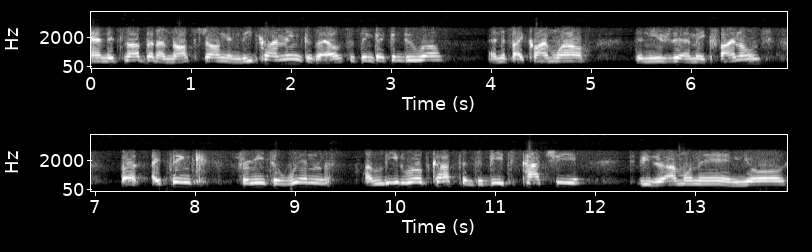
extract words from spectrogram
And it's not that I'm not strong in lead climbing because I also think I can do well. And if I climb well, then usually I make finals. But I think for me to win a lead World Cup and to beat Patxi, to beat Ramón and Jorg,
